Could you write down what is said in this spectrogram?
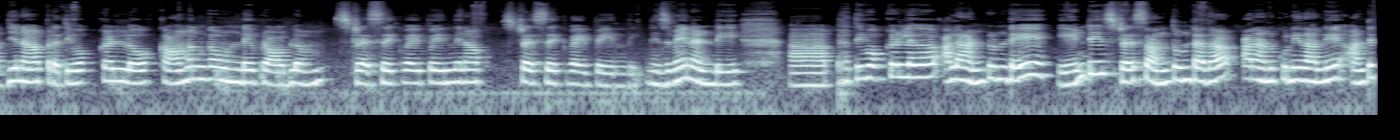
మధ్యన ప్రతి ఒక్కళ్ళలో కామన్గా ఉండే ప్రాబ్లం స్ట్రెస్ ఎక్కువైపోయింది నాకు. స్ట్రెస్ ఎక్కువైపోయింది. నిజమేనండి. ప్రతి ఒక్కళ్ళు అలా అంటుంటే ఏంటి స్ట్రెస్ అంత ఉంటుందా అని అనుకునేదాన్ని. అంటే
